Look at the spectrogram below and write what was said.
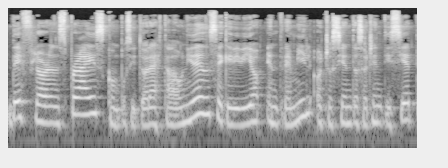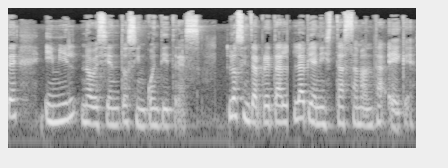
de Florence Price, compositora estadounidense que vivió entre 1887 y 1953. Los interpreta la pianista Samantha Ege.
